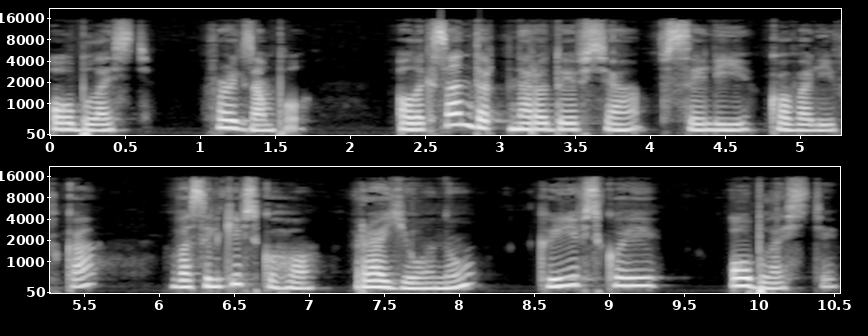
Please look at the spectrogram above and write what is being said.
область. For example, Олександр народився в селі Ковалівка Васильківського району Київської області.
